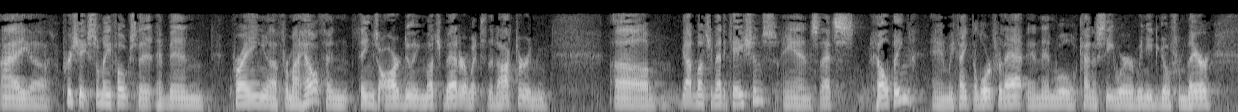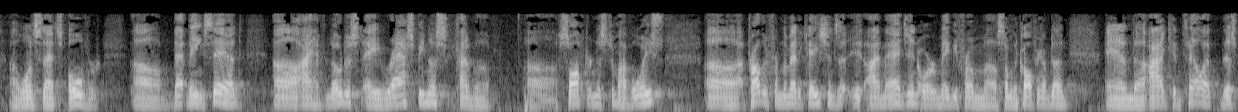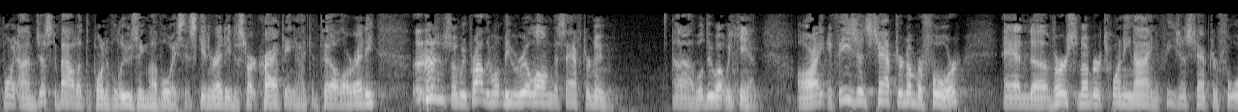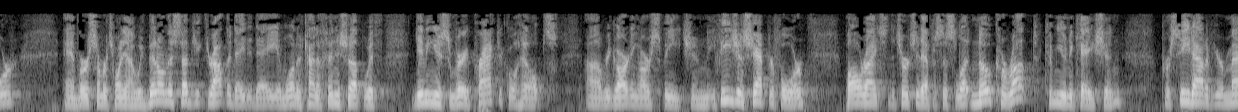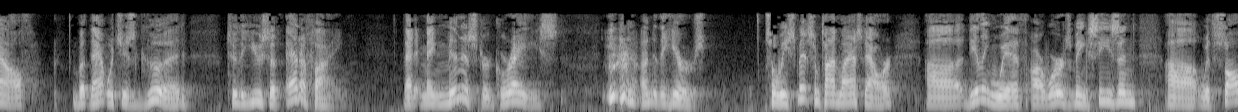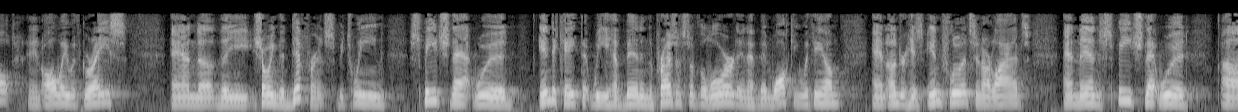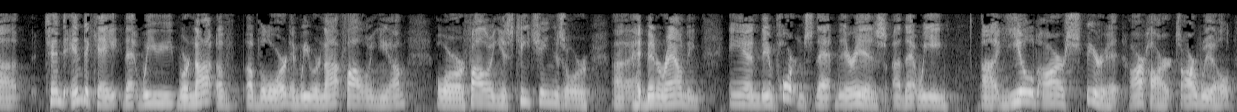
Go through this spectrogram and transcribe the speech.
I uh, appreciate so many folks that have been praying uh, for my health, and things are doing much better. I went to the doctor and uh, got a bunch of medications, and so that's helping, and we thank the Lord for that. And then we'll kind of see where we need to go from there uh, once that's over. Um, that being said, uh, I have noticed a raspiness, kind of a uh, softness to my voice. Uh, probably from the medications, I imagine, or maybe from uh, some of the coughing I've done. And uh, I can tell at this point I'm just about at the point of losing my voice. It's getting ready to start cracking. I can tell already. so we probably won't be real long this afternoon. Uh, we'll do what we can. All right, Ephesians chapter number four and uh, verse number 29. Ephesians chapter four and verse number 29. We've been on this subject throughout the day today and want to kind of finish up with giving you some very practical helps uh, regarding our speech. In Ephesians chapter 4, Paul writes to the church at Ephesus, Let no corrupt communication proceed out of your mouth, but that which is good to the use of edifying, that it may minister grace unto the hearers. So we spent some time last hour uh, dealing with our words being seasoned uh, with salt and always with grace, and uh, the showing the difference between speech that would indicate that we have been in the presence of the Lord and have been walking with Him and under His influence in our lives, and then speech that would uh, tend to indicate that we were not of, of the Lord and we were not following Him or following His teachings or uh, had been around Him. And the importance that there is uh, that we uh, yield our spirit, our hearts, our will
